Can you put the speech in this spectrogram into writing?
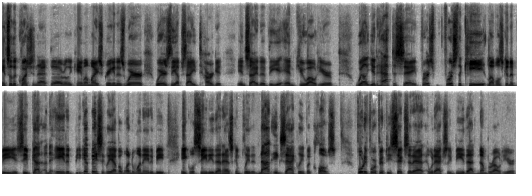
And so the question that uh, really came on my screen is where where's the upside target inside of the NQ out here? Well, you'd have to say first. First, the key level is going to be you see you've got an A to B. You get basically have a one to one A to B equals CD that has completed. Not exactly, but close. 4456 it would actually be that number out here.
